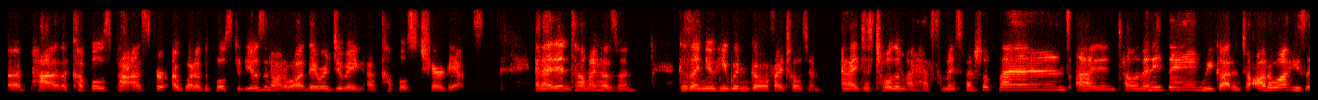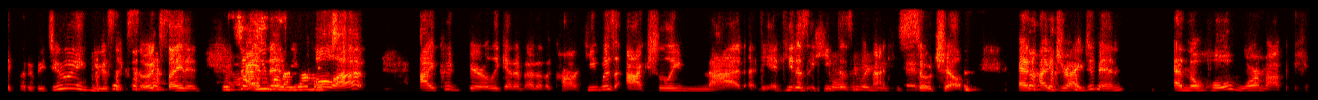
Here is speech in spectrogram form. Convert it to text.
a, pa- a couple's pass for uh, one of the pole studios in Ottawa. They were doing a couple's chair dance, and I didn't tell my husband. because I knew he wouldn't go if I told him. And I just told him I have so many special plans. I didn't tell him anything. We got into Ottawa. He's like, "What are we doing?" He was like so excited. It's so and evil. then we pull up. I could barely get him out of the car. He was actually mad at me, and he doesn't. He doesn't get mad. He's so chill. And I dragged him in, and the whole warm up, he,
